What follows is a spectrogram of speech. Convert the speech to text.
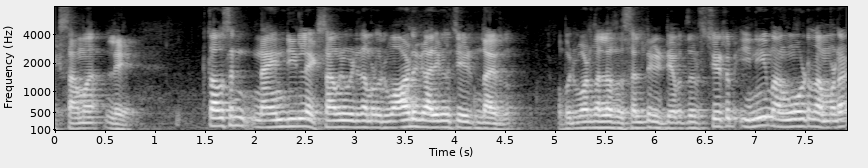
എക്സാം അല്ലേ ടു തൗസൻഡ് നയന്റീനിലെ എക്സാമിന് വേണ്ടി നമ്മൾ ഒരുപാട് കാര്യങ്ങൾ ചെയ്തിട്ടുണ്ടായിരുന്നു. അപ്പോൾ ഒരുപാട് നല്ല റിസൾട്ട് കിട്ടി. അപ്പോൾ തീർച്ചയായിട്ടും ഇനിയും അങ്ങോട്ട് നമ്മുടെ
